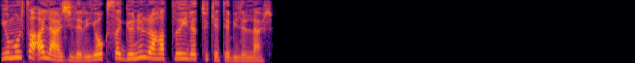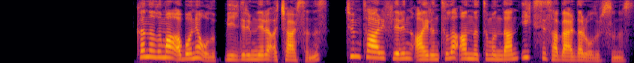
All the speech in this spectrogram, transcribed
Yumurta alerjileri yoksa gönül rahatlığıyla tüketebilirler. Kanalıma abone olup bildirimleri açarsanız, tüm tariflerin ayrıntılı anlatımından ilk siz haberdar olursunuz.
